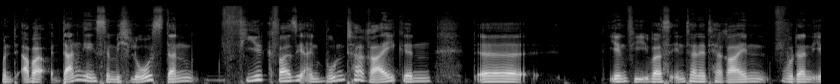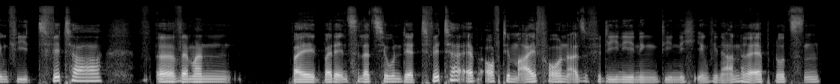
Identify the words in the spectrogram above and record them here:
Und aber dann ging es nämlich los, dann fiel quasi ein bunter Reigen äh, irgendwie übers Internet herein, wo dann irgendwie Twitter, äh, wenn man bei, bei der Installation der Twitter-App auf dem iPhone, also für diejenigen, die nicht irgendwie eine andere App nutzen,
